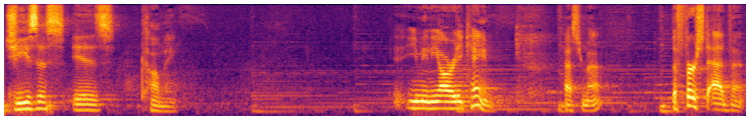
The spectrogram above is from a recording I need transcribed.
Jesus is coming. You mean he already came, Pastor Matt? The first advent.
